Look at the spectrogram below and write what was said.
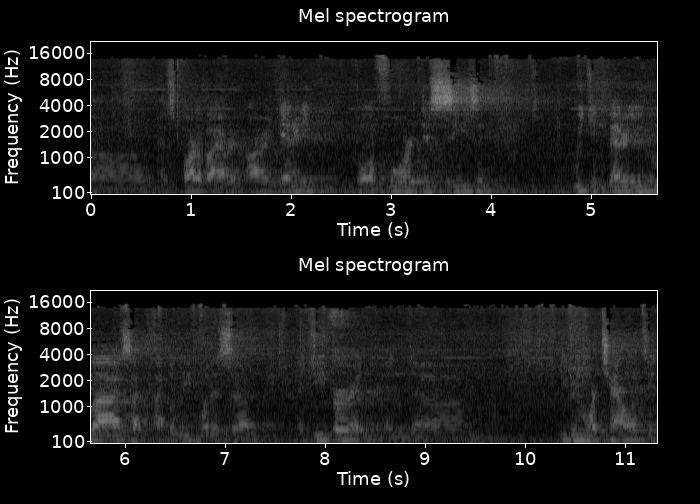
uh, as part of our, our identity going forward this season. We can better utilize, I, I believe, what is a, a deeper and, and um, even more talented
